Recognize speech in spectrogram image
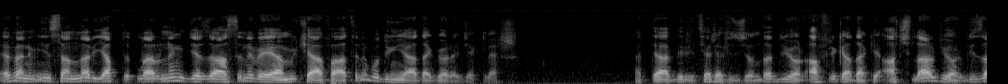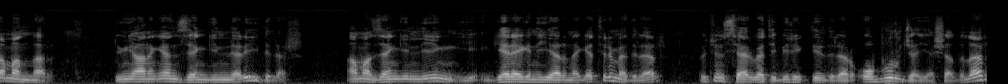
Efendim insanlar yaptıklarının cezasını veya mükafatını bu dünyada görecekler. Hatta biri televizyonda diyor Afrika'daki açlar diyor bir zamanlar dünyanın en zenginleriydiler. Ama zenginliğin gereğini yerine getirmediler. Bütün serveti biriktirdiler, oburca yaşadılar.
